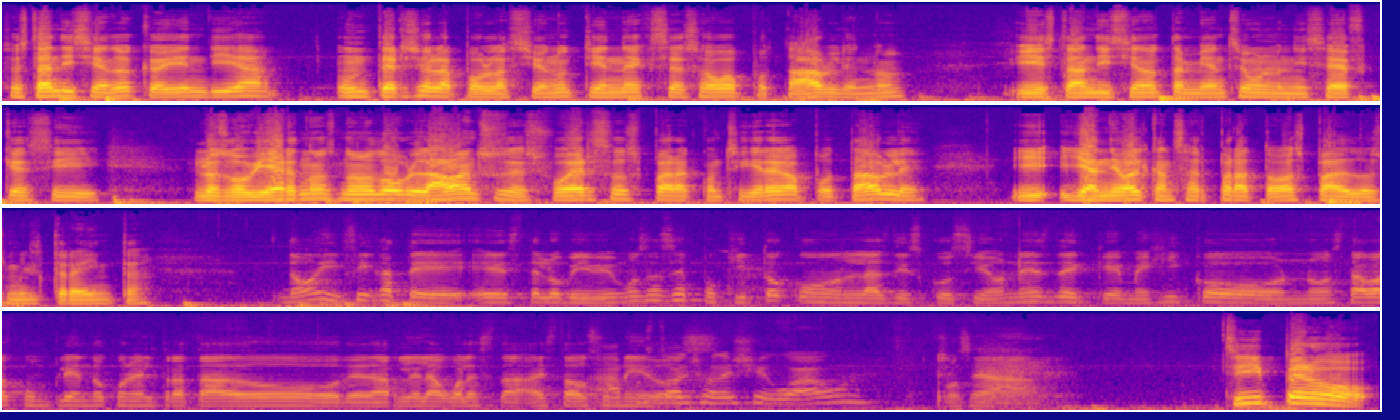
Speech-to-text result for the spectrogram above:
se están diciendo que hoy en día un tercio de la población no tiene acceso a agua potable, ¿no? Y están diciendo también, según la UNICEF, que si los gobiernos no doblaban sus esfuerzos para conseguir agua potable, y, y ya no iba a alcanzar para todos para el 2030. No, y fíjate, este lo vivimos hace poquito con las discusiones de que México no estaba cumpliendo con el tratado de darle el agua a esta- a Estados Ah, pues Unidos. todo el show de Chihuahua. O sea, Sí, pero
